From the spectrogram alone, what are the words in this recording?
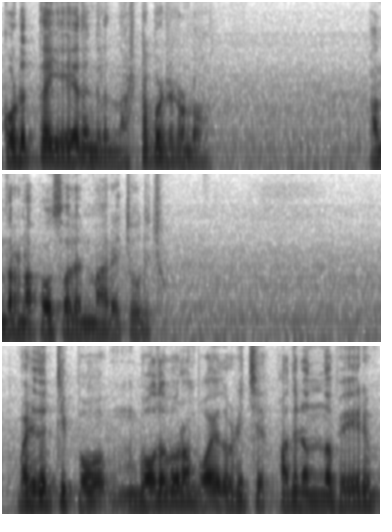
കൊടുത്ത ഏതെങ്കിലും നഷ്ടപ്പെട്ടിട്ടുണ്ടോ? പന്ത്രണ്ട് അപ്പോസോലന്മാരെ ചോദിച്ചു. വഴിതെറ്റിപ്പോ ബോധപൂർവം പോയതൊഴിച്ച് പതിനൊന്ന് പേരും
